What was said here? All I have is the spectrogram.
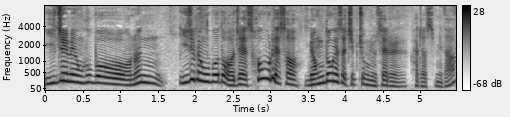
이재명 후보는 이재명 후보도 어제 서울에서 명동에서 집중 유세를 가졌습니다.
